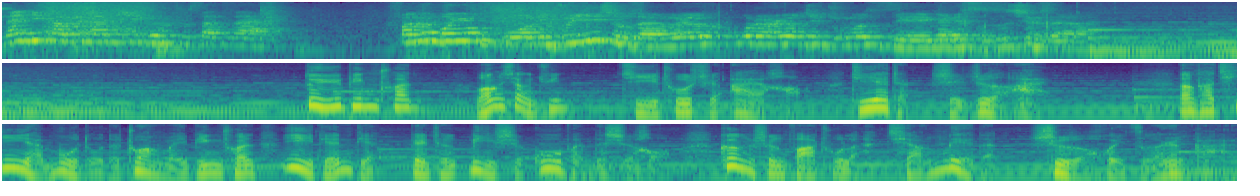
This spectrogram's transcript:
那你考虑下你一个人做啥子啊？反正我有个人追求噻，我要我那儿要去做我热爱的事情噻。对于冰川，王向军起初是爱好，接着是热爱。当他亲眼目睹的壮美冰川一点点变成历史孤本的时候，更生发出了强烈的社会责任感。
